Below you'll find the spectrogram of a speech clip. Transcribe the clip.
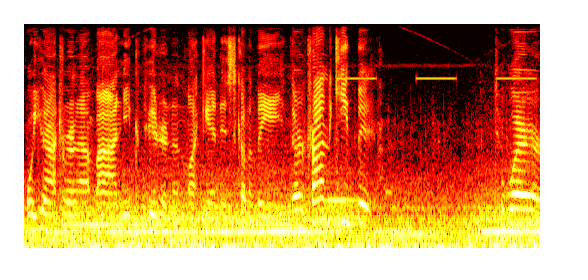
where you're going to have to run out and buy a new computer and nothing like that. It's going to be, they're trying to keep it to where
